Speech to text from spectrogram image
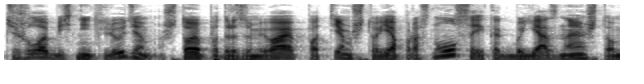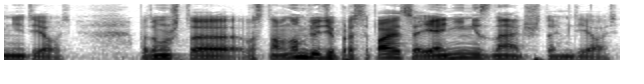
тяжело объяснить людям, что я подразумеваю под тем, что я проснулся и как бы я знаю, что мне делать. Потому что в основном люди просыпаются, и они не знают, что им делать.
